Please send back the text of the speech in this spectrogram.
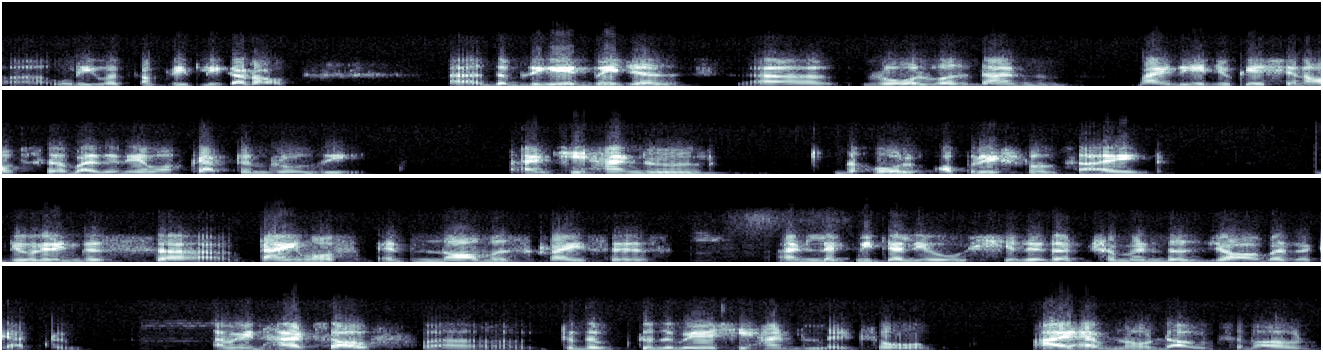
Uh, Uri was completely cut off. Uh, the brigade major's uh, role was done by the education officer by the name of Captain Rosie, and she handled the whole operational side during this uh, time of enormous crisis. And let me tell you, she did a tremendous job as a captain. I mean, hats off uh, to the to the way she handled it. So I have no doubts about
